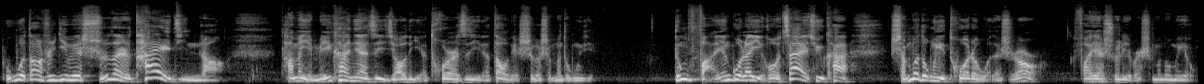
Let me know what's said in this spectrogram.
不过当时因为实在是太紧张，他们也没看见自己脚底下拖着自己的到底是个什么东西。等反应过来以后，再去看什么东西拖着我的时候，发现水里边什么都没有，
